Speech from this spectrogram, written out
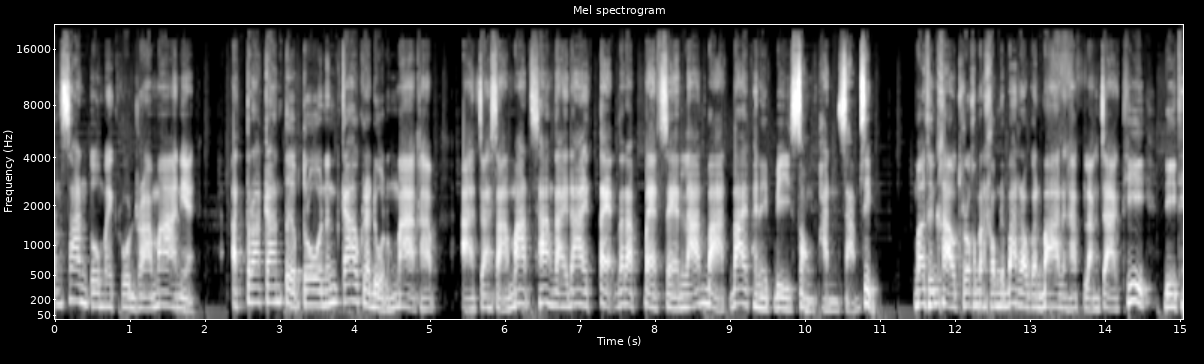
รสั้นตัวไมโครดราม่าเนี่ยอัตราการเติบโตนั้นก้าวกระโดดมากครับ อาจจะสามารถสร้างรายได้แตะระดับ 8 แสนล้านบาทได้ภายในปี 2030 มาถึงข่าวโทรคมนาคมในบ้านเรากันบ้างนนะครับ หลังจากที่ d t แท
